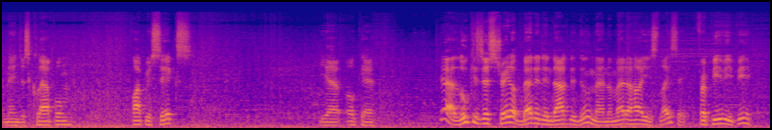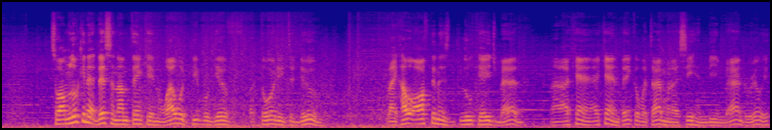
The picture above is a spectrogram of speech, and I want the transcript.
And then just clap them. Pop your six. Yeah, okay. Yeah, Luke is just straight up better than Doctor Doom, man, no matter how you slice it, for PvP. So I'm looking at this and I'm thinking, why would people give authority to Doom? Like, how often is Luke Cage banned? I can't, I can't think of a time when I see him being banned, really.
